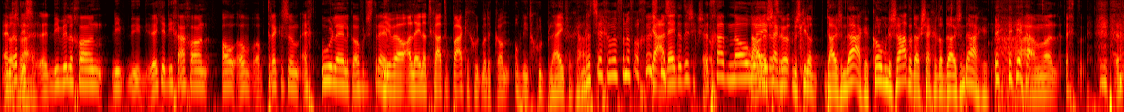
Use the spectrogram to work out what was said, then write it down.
En Dat dat, is eh, die willen gewoon, die, die, weet je, die gaan gewoon, al, al, al trekken ze hem echt oerlelijk over de streep. Jawel, alleen dat gaat een paar keer goed, maar dat kan ook niet goed blijven gaan. Maar dat zeggen we vanaf augustus. ja, nee, dat is ook zo. Het gaat no nou, way. dan dat zeggen ze- we misschien al duizend dagen. Komende zaterdag zeggen we dat duizend dagen. Ah, maar echt, echt.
